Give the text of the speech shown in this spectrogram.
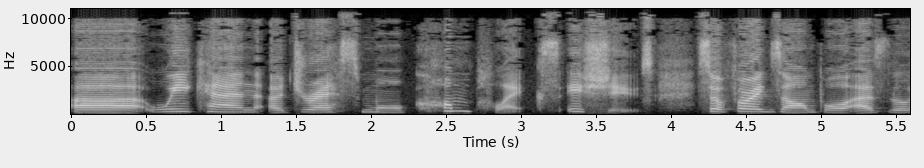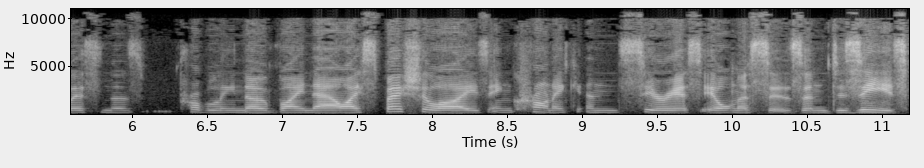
uh, we can address more complex issues. So, for example, as the listeners probably know by now, I specialize in chronic and serious illnesses and disease,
